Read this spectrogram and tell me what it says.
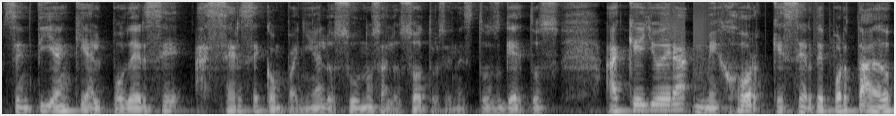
sentían que al poderse hacerse compañía los unos a los otros en estos guetos, aquello era mejor que ser deportado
